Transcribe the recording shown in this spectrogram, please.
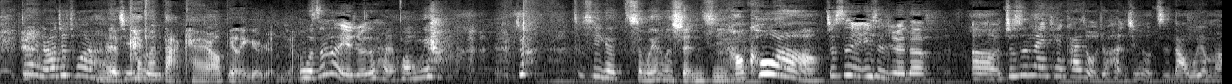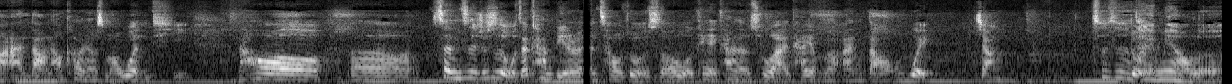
对，然后就突然很开关打开，然后变了一个人这样。我真的也觉得很荒谬，就。这是一个什么样的神机？好酷啊！就是一直觉得，呃，就是那一天开始，我就很清楚知道我有没有按到，然后客人有什么问题，然后呃，甚至就是我在看别人操作的时候，我可以看得出来他有没有按到位，这样。这真的太妙了！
